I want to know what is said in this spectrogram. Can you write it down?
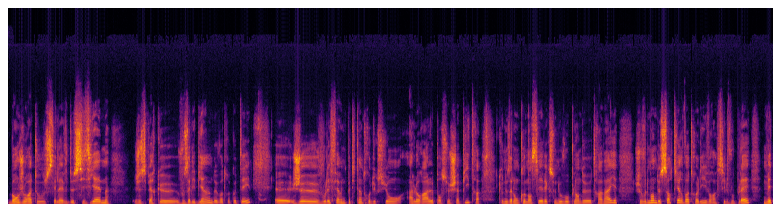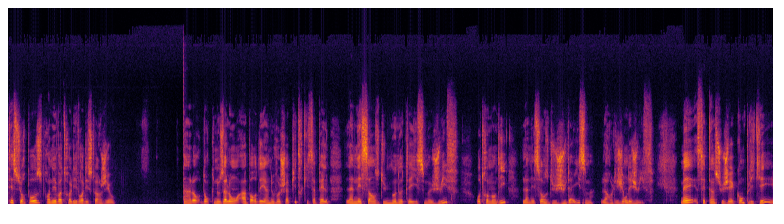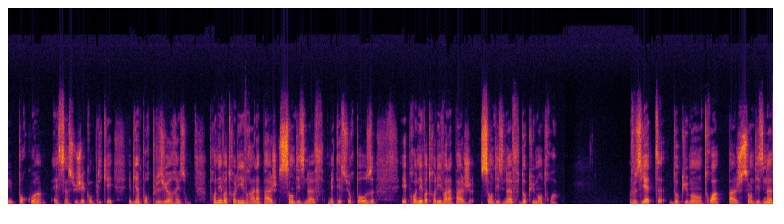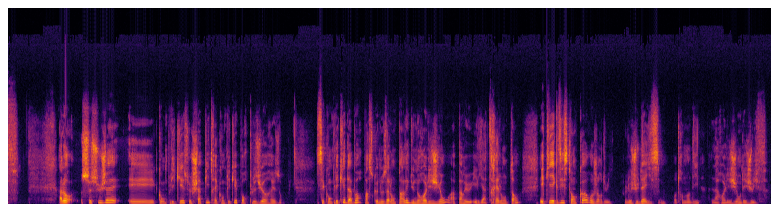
Bonjour à tous, élèves de 6e. J'espère que vous allez bien de votre côté. Euh, je voulais faire une petite introduction à l'oral pour ce chapitre que nous allons commencer avec ce nouveau plan de travail. Je vous demande de sortir votre livre, s'il vous plaît. Mettez sur pause, prenez votre livre d'histoire géo. Alors, donc, nous allons aborder un nouveau chapitre qui s'appelle La naissance du monothéisme juif, autrement dit, la naissance du judaïsme, la religion des juifs. Mais c'est un sujet compliqué, et pourquoi est-ce un sujet compliqué? Eh bien, pour plusieurs raisons. Prenez votre livre à la page 119, mettez sur pause, et prenez votre livre à la page 119, document 3. Vous y êtes, document 3, page 119 alors, ce sujet est compliqué, ce chapitre est compliqué pour plusieurs raisons. C'est compliqué d'abord parce que nous allons parler d'une religion apparue il y a très longtemps et qui existe encore aujourd'hui, le judaïsme, autrement dit la religion des juifs.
